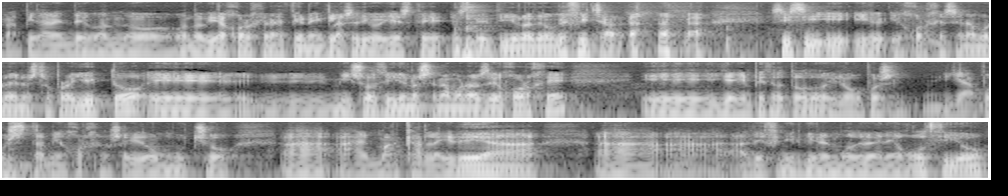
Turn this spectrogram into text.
rápidamente cuando, cuando vi a Jorge en acción en clase, digo, oye, este, este tío lo tengo que fichar. sí, sí, y, y- Jorge se enamoró de nuestro proyecto, mi socio y yo nos enamoramos de Jorge, eh, y ahí empezó todo. Y luego, pues ya pues también Jorge nos ayudó mucho a, a enmarcar la idea, a, a- a definir bien el modelo de negocio.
